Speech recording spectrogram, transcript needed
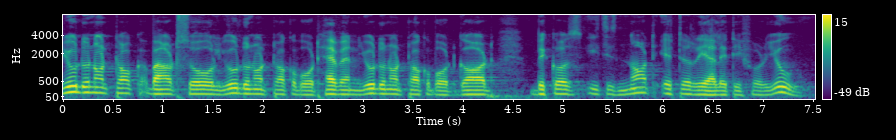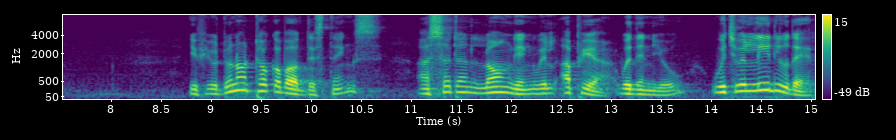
You do not talk about soul, you do not talk about heaven, you do not talk about God because it is not yet a reality for you. If you do not talk about these things, a certain longing will appear within you which will lead you there.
